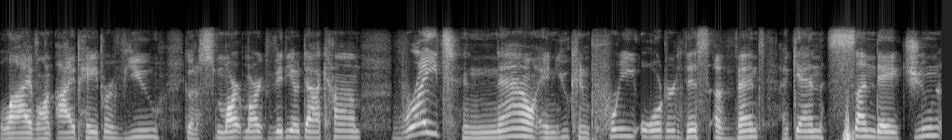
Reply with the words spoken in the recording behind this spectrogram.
live on iPay-per-view. Go to smartmarkvideo.com right now and you can pre-order this event again Sunday, June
